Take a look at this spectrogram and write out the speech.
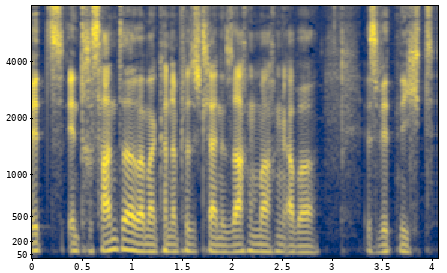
wird interessanter, weil man kann dann plötzlich kleine Sachen machen, aber es wird nicht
